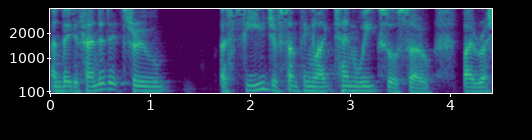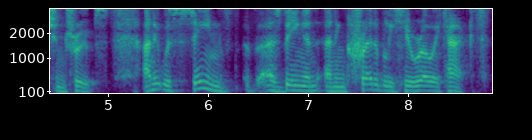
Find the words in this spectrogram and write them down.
And they defended it through a siege of something like 10 weeks or so by Russian troops. And it was seen as being an, an incredibly heroic act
